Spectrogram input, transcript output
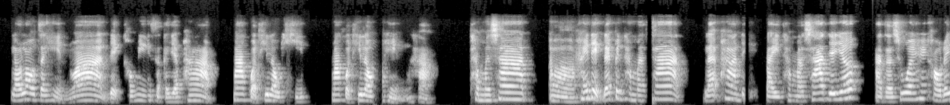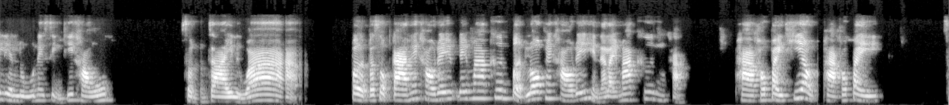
ๆ แล้วเราจะเห็นว่าเด็กเขามีศักยภาพมากกว่าที่เราคิด มากกว่าที่เราเห็นค่ะ ธรรมชาติเอ่อให้เด็กได้เป็นธรรมชาติ และพาเด็กไปธรรมชาติเยอะๆ อาจจะช่วยให้เขาได้เรียนรู้ในสิ่งที่เขาสนใจหรือว่าเปิดประสบการณ์ให้เขาได้ได้มากขึ้น เปิดโลกให้เขาได้เห็นอะไรมากขึ้นค่ะ พาเขาไปเที่ยว พาเขาไปส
